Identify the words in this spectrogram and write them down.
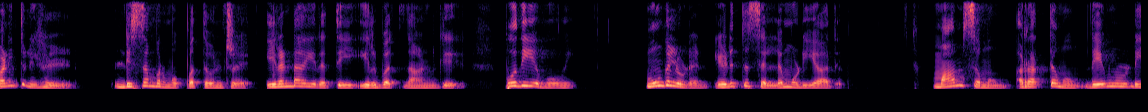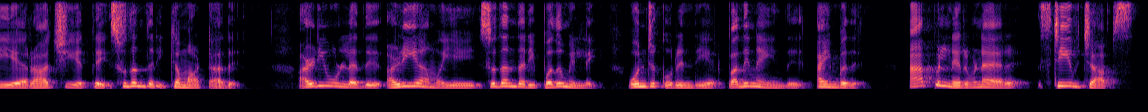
பனித்துளிகள் டிசம்பர் முப்பத்தொன்று இரண்டாயிரத்தி இருபத்தி நான்கு புதிய பூமி. உங்களுடன் எடுத்து செல்ல முடியாது. மாம்சமும் இரத்தமும் தேவனுடைய ராஜ்யத்தை சுதந்தரிக்க மாட்டாது. அழிவுள்ளது அழியாமையை சுதந்திரிப்பதும் இல்லை ஒன்று கொரிந்தியர் பதினைந்து ஐம்பது. ஆப்பிள் நிறுவனர் ஸ்டீவ் ஜாப்ஸ்.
